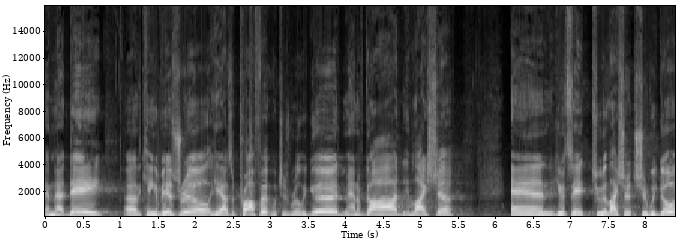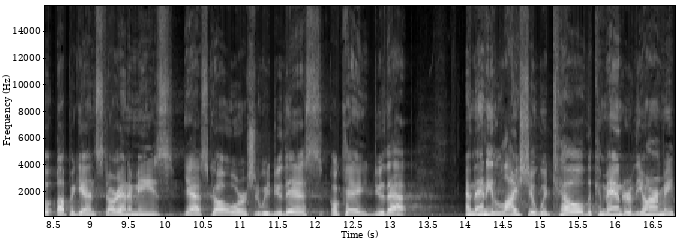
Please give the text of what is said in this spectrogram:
in that day, uh, the king of Israel, he has a prophet, which is really good, man of God, Elisha. And he would say to Elisha, Should we go up against our enemies? Yes, go. Or should we do this? Okay, do that. And then Elisha would tell the commander of the army,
